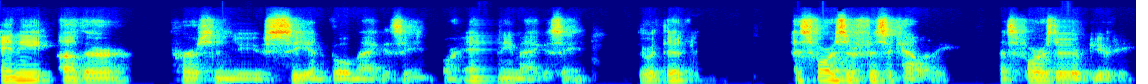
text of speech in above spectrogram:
any other person you see in Vogue magazine or any magazine. They were there, as far as their physicality, as far as their beauty,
